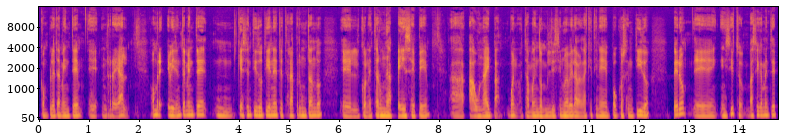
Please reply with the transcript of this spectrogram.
completamente eh, real. Hombre, evidentemente, mm, ¿qué sentido tiene? Te estarás preguntando el conectar una PSP a, un iPad. Bueno, estamos en 2019, la verdad es que tiene poco sentido, pero, eh, insisto, básicamente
